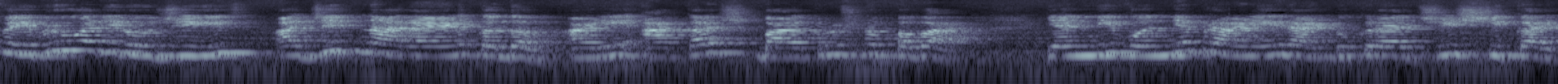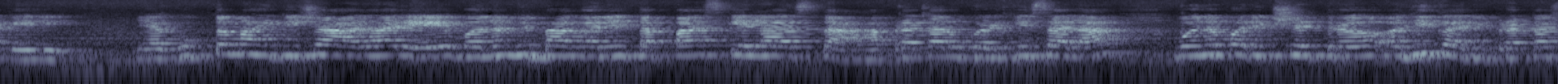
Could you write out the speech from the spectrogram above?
फेब्रुवारी रोजी अजित नारायण कदम आणि आकाश बाळकृष्ण पवार यांनी वन्य प्राणी रानडुकराची शिकार केली. या गुप्त माहितीच्या आधारे वन विभागाने तपास केला असता हा प्रकार उघडकीस आला. वन परिक्षेत्र अधिकारी प्रकाश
